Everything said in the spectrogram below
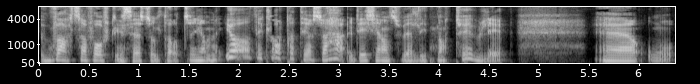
vassa forskningsresultat så känner man, ja det är klart att det är så här, det känns väldigt naturligt. Eh, och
